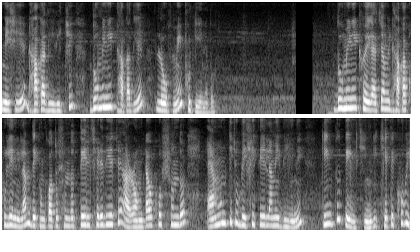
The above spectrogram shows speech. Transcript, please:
মিশিয়ে ঢাকা দিয়ে দিচ্ছি। দু মিনিট ঢাকা দিয়ে লো ফ্লেমে ফুটিয়ে নেব। দু মিনিট হয়ে গেছে, আমি ঢাকা খুলে নিলাম। দেখুন কত সুন্দর তেল ছেড়ে দিয়েছে আর রঙটাও খুব সুন্দর। এমন কিছু বেশি তেল আমি দিইনি, কিন্তু তেল চিংড়ি খেতে খুবই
